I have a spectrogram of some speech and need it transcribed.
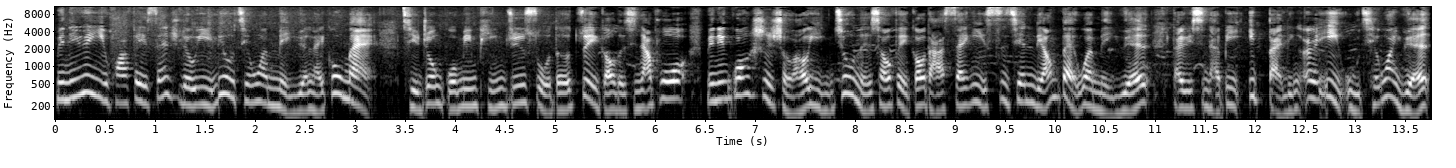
每年愿意花费三十六亿六千万美元来购买。其中，国民平均所得最高的新加坡，每年光是手摇饮就能消费高达三亿四千两百万美元，大约新台币一百零二亿五千万元。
